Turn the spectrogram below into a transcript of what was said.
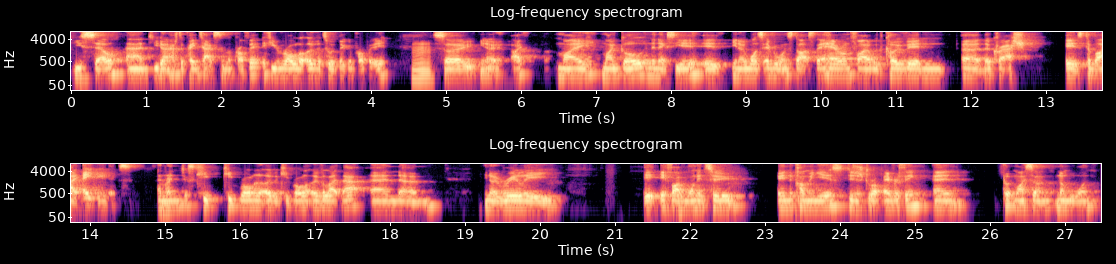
you sell and you don't have to pay tax on the profit if you roll it over to a bigger property. Mm. So you know, I my my goal in the next year is you know once everyone starts their hair on fire with COVID and uh, the crash, is to buy eight units and right. then just keep keep rolling it over, keep rolling it over like that, and um, you know really, if I wanted to in the coming years to just drop everything and put my son number one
